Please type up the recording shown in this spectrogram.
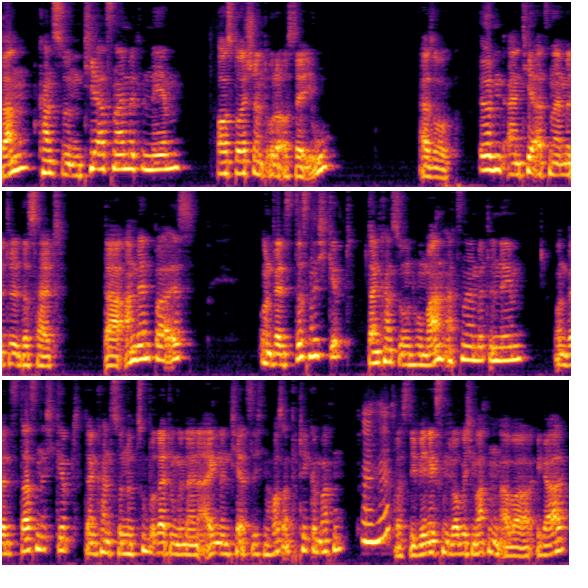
dann kannst du ein Tierarzneimittel nehmen aus Deutschland oder aus der EU. Also irgendein Tierarzneimittel, das halt da anwendbar ist. Und wenn es das nicht gibt, dann kannst du ein Humanarzneimittel nehmen. Und wenn es das nicht gibt, dann kannst du eine Zubereitung in deiner eigenen tierärztlichen Hausapotheke machen Mhm. was die wenigsten, glaube ich, machen, aber egal.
